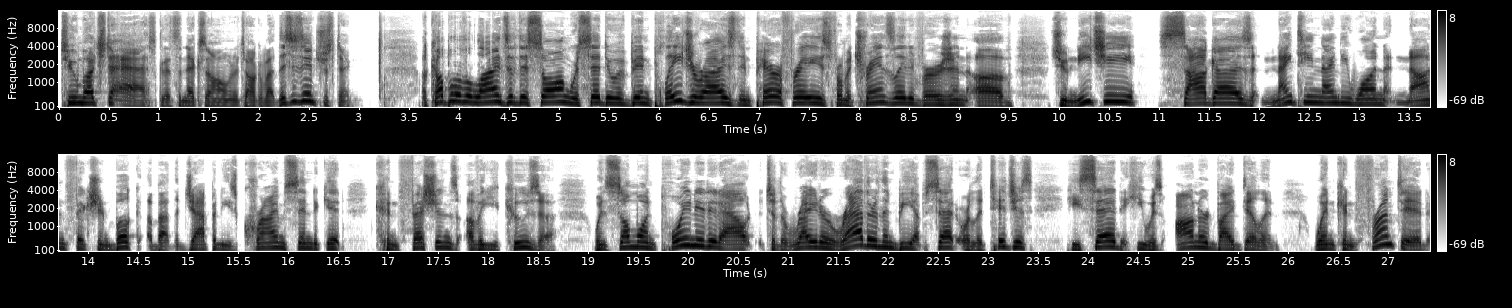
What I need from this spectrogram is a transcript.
Too much to ask. That's the next song I want to talk about. This is interesting. A couple of the lines of this song were said to have been plagiarized and paraphrased from a translated version of Junichi Saga's 1991 nonfiction book about the Japanese crime syndicate Confessions of a Yakuza. When someone pointed it out to the writer, rather than be upset or litigious, he said he was honored by Dylan. When confronted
